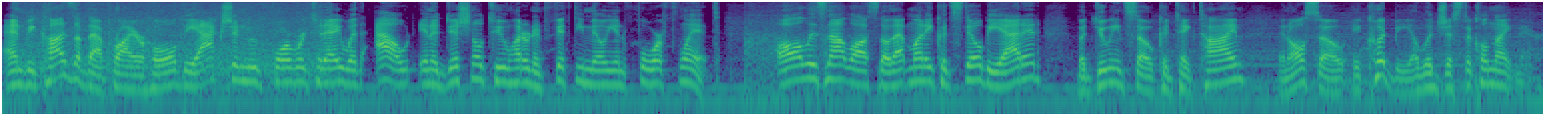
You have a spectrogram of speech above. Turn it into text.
And because of that prior hold, the action moved forward today without an additional 250 million for Flint. All is not lost though. That money could still be added, but doing so could take time and also it could be a logistical nightmare.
